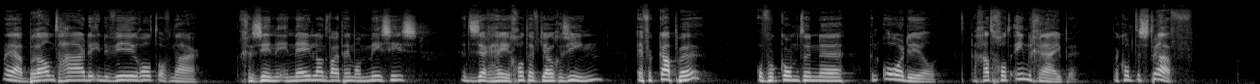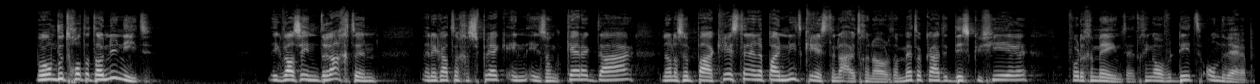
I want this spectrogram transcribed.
nou ja, brandhaarden in de wereld of naar gezinnen in Nederland waar het helemaal mis is? En te zeggen, hey, God heeft jou gezien, even kappen of er komt een, uh, een oordeel. Dan gaat God ingrijpen. Dan komt de straf. Waarom doet God dat dan nu niet? Ik was in Drachten en ik had een gesprek in, in zo'n kerk daar. En dan is een paar christenen en een paar niet-christenen uitgenodigd. Om met elkaar te discussiëren voor de gemeente. Het ging over dit onderwerp.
